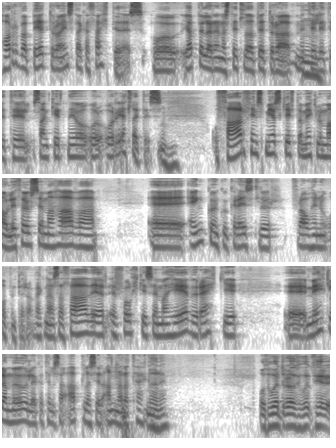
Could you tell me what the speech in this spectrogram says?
horfa betur á einstakka þætti þess og jafnvel að reyna að stilla það betur af með mm. tilliti til sangirni og, og, og réttlætis mm -hmm. og þar finnst mér skipta miklu máli þau sem að hafa eh, engöngu greiðslur frá hennu ofinbera vegna þess að það er, er fólki sem hefur ekki eh, mikla möguleika til þess að afla sér annar að tekna. Nei, nei. Og þú heldur að þér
